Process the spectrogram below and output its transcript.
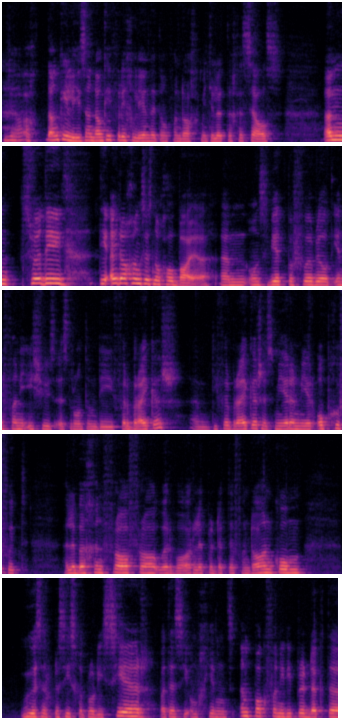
Ja, ag, dankie Lisa en dankie vir die geleentheid om vandag met julle te gesels. Ehm um, so die die uitdagings is nogal baie. Ehm um, ons weet byvoorbeeld een van die issues is rondom die verbruikers. Ehm um, die verbruikers is meer en meer opgevoed. Hulle begin vra vra oor waar hulle produkte vandaan kom hoe is dit presies geproduseer, wat is die omgewingsimpak van hierdie produkte?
